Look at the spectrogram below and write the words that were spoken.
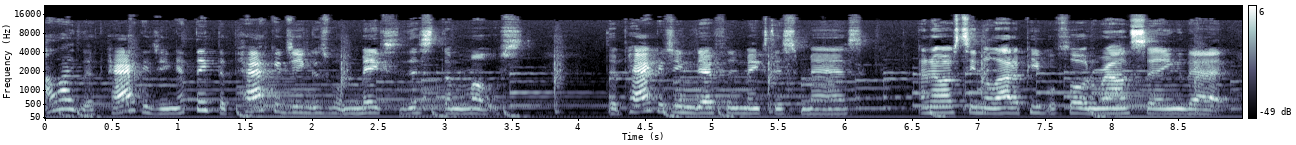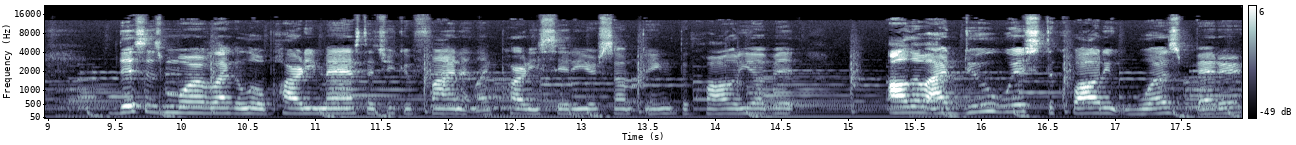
I like the packaging. I think the packaging is what makes this the most. The packaging definitely makes this mask. I know I've seen a lot of people floating around saying that this is more of like a little party mask that you could find at like Party City or something, the quality of it. Although I do wish the quality was better,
